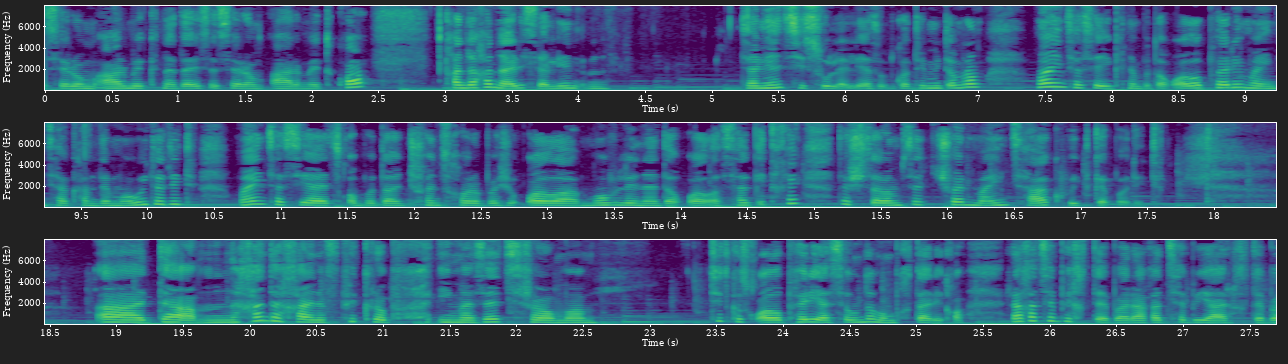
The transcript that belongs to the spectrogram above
ესე რომ არ მექნა და ეს ესე რომ არ მეთქვა, ხანდახან არის ძალიან ძალიან სისულელი ასე ვთქვათ, იმიტომ რომ მაინც ასე იქნებოდა ყველაფერი, მაინც აქამდე მოვიდოდით, მაინც ასე აეწყობოდა ჩვენ ცხოვრებაში ყველა მოვლენა და ყველა საკითხი და შესაბამისად ჩვენ მაინც აქ ვიდგებოდით. აა და ხანდახან ვფიქრობ იმაზეც, რომ თითქოს ყველაფერი ასე უნდა მომხდარიყო. რაღაცები ხდება, რაღაცები არ ხდება,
